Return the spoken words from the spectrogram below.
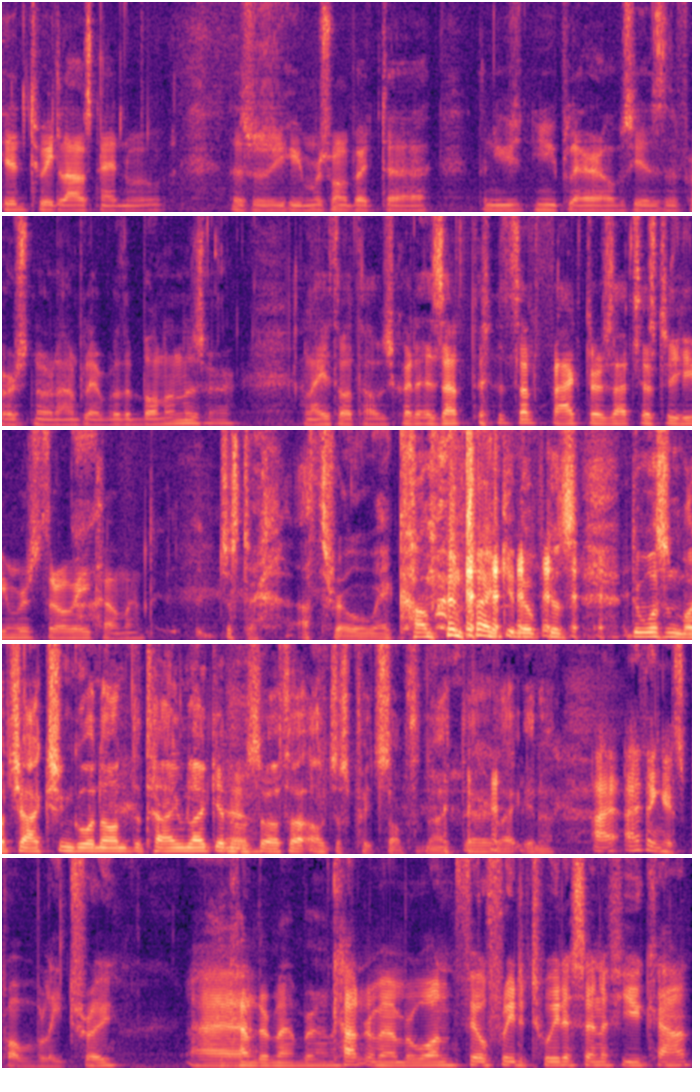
you did tweet last night, and this was a humorous one about uh, the new new player. Obviously, is the first Northern Ireland player with a bun on his hair, and I thought that was quite. Is that is that fact or is that just a humorous throwaway comment? Just a, a throwaway comment, like, you know, because there wasn't much action going on at the time, like, you know, so I thought I'll just put something out there, like, you know. I, I think it's probably true. Uh, Can't remember. Anna. Can't remember one. Feel free to tweet us in if you can.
